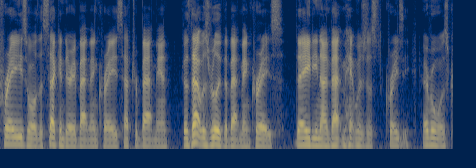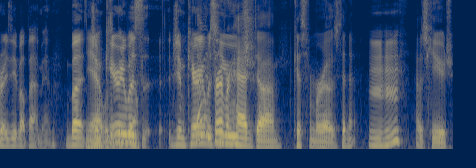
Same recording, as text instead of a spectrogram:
craze, or the secondary Batman craze after Batman, because that was really the Batman craze. The '89 Batman was just crazy. Everyone was crazy about Batman, but Yeah, Jim was Carrey was Jim Carrey Batman was Forever huge. had uh, Kiss from a Rose, didn't it? mm-hmm. That was huge.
